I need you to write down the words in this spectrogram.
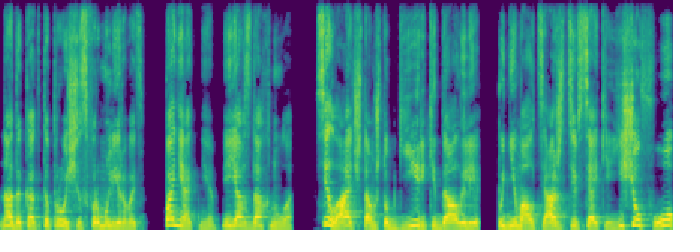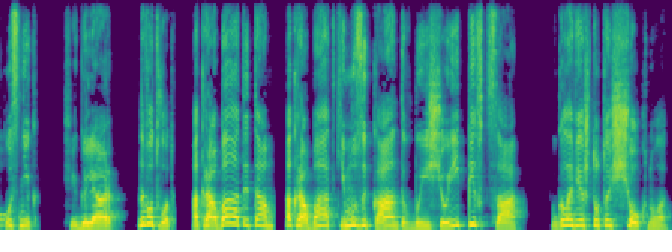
Надо как-то проще сформулировать. Понятнее. И я вздохнула. Силач там, чтоб гири кидал или поднимал тяжести всякие. Еще фокусник. Фигляр. Ну вот-вот. Акробаты там, акробатки, музыкантов бы еще и певца. В голове что-то щелкнуло.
